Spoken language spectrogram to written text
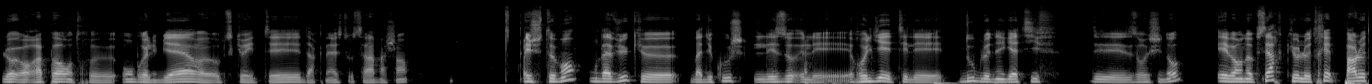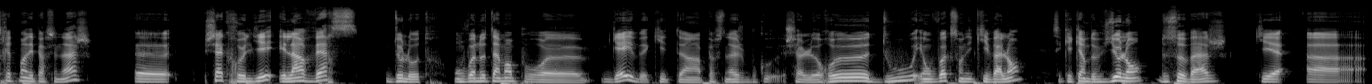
le rapport entre ombre et lumière, obscurité, darkness, tout ça, machin. Et justement, on a vu que bah, du coup, les, les reliés étaient les doubles négatifs des originaux. Et ben, on observe que le par le traitement des personnages, chaque relié est l'inverse de l'autre. On voit notamment pour euh, Gabe, qui est un personnage beaucoup chaleureux, doux, et on voit que son équivalent, c'est quelqu'un de violent, de sauvage, qui est à,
